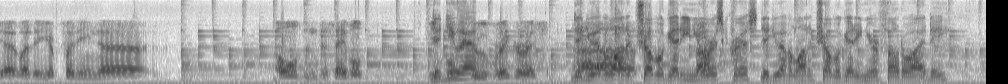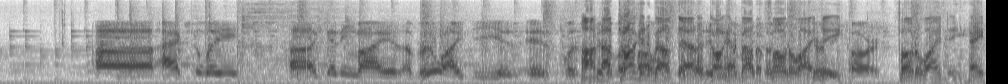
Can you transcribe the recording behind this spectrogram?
uh, whether you're putting uh, old and disabled Did you have- through rigorous? Did you have a lot uh, of trouble getting yours, Chris? Did you have a lot of trouble getting your photo ID? Uh, actually, uh, getting my uh, real ID is, is was. a I'm bit not of talking problem about that. I I'm talking about a photo ID. Card. Photo ID. Hey,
